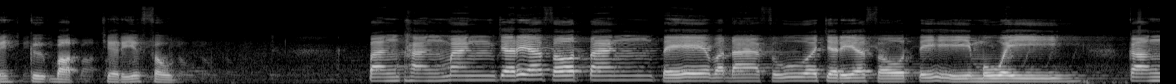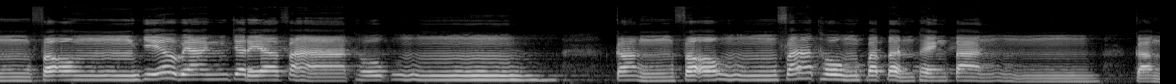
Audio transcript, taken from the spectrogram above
នេះគឺបទជារាសូត្របាំងថាំងម៉ាំងចរិយាសោតតាំងទេវតាសួរចរិយាសោតទី1កាំងសងជាវាំងចរិយាសាធុកកាំងសងហ្វាធុងបតិនថេងតាំងកាំង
